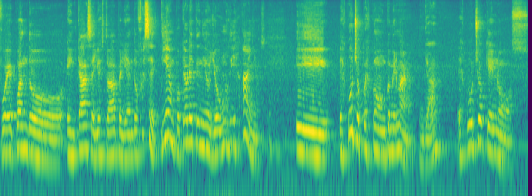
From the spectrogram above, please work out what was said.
fue cuando en casa yo estaba peleando, fue hace tiempo, que habré tenido yo, unos 10 años. Y escucho pues con, con mi hermana. ¿Ya? Escucho que nos,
